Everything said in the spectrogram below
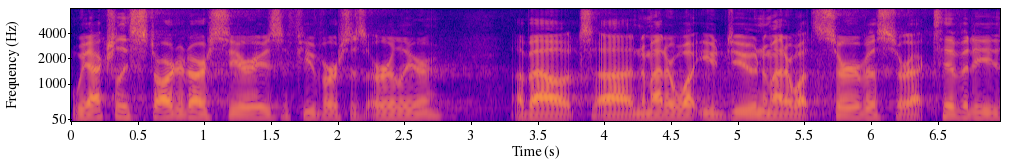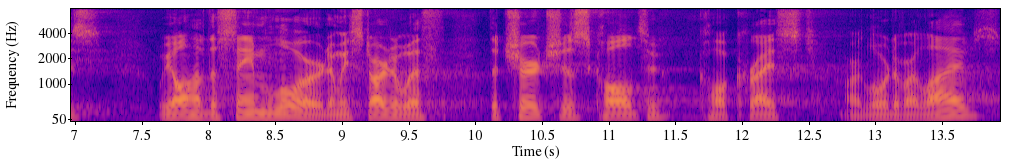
We actually started our series a few verses earlier about uh, no matter what you do, no matter what service or activities, we all have the same Lord. And we started with the church is called to call Christ our Lord of our lives.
